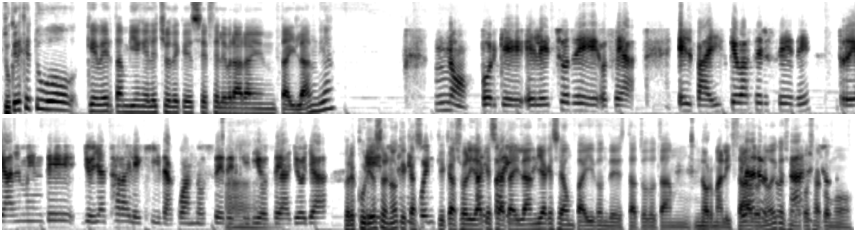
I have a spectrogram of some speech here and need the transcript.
¿Tú crees que tuvo que ver también el hecho de que se celebrara en Tailandia? No, porque el hecho de, o sea, el país que va a ser sede, realmente yo ya estaba elegida cuando se Ah. decidió, o sea, yo ya... Pero es curioso, Eh, ¿no? Qué, cas- qué casualidad que sea Tailandia, que sea un país donde está todo tan normalizado, Claro, ¿no? Y que es una total, cosa yo- como...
